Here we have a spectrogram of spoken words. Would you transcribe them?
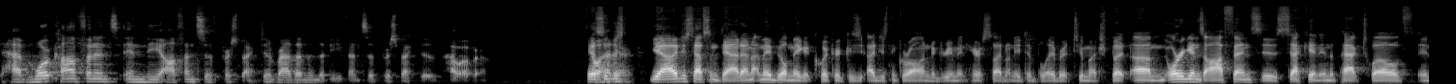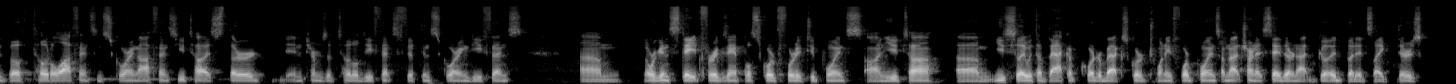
have more confidence in the offensive perspective rather than the defensive perspective, however. Yeah, so just, yeah, I just have some data, and maybe I'll make it quicker because I just think we're all in agreement here, so I don't need to belabor it too much. But um, Oregon's offense is second in the Pac-12 in both total offense and scoring offense. Utah is third in terms of total defense, fifth in scoring defense. Um, Oregon State, for example, scored 42 points on Utah. Um, UCLA with a backup quarterback scored 24 points. I'm not trying to say they're not good, but it's like there's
